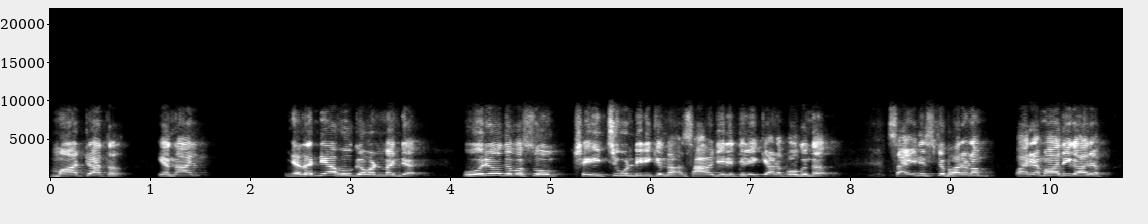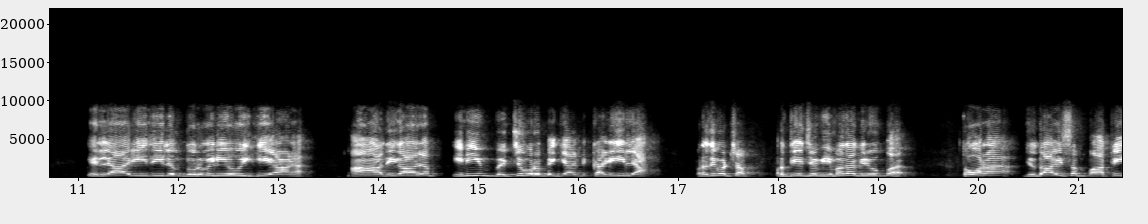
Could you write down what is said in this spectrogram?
മാറ്റാത്തത്. എന്നാൽ നെതന്യാഹു ഗവൺമെന്റ് ഓരോ ദിവസവും ക്ഷയിച്ചുകൊണ്ടിരിക്കുന്ന സാഹചര്യത്തിലേക്കാണ് പോകുന്നത്. സൈനിസ്റ്റ് ഭരണം പരമാധികാരം എല്ലാ രീതിയിലും ദുർവിനിയോഗിക്കുകയാണ് ആ അധികാരം ഇനിയും വെച്ചുപുറപ്പിക്കാൻ കഴിയില്ല. പ്രതിപക്ഷം പ്രത്യേകിച്ച് വിമത ഗ്രൂപ്പ് തോറ ജുദായിസം പാർട്ടി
